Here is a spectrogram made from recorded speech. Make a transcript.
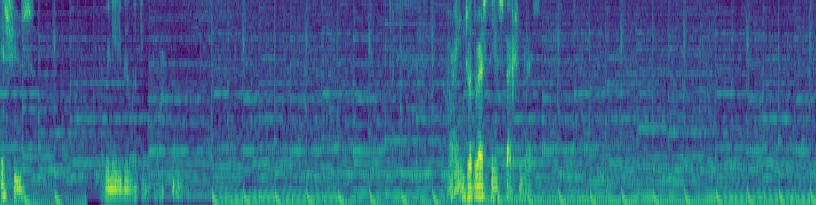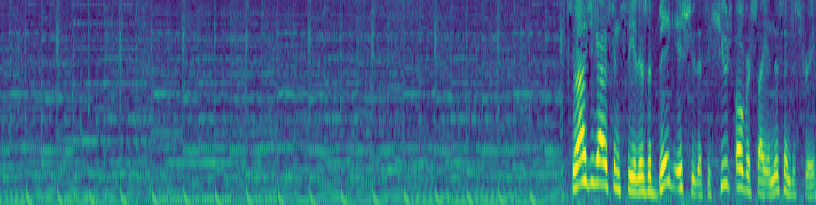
issues we need to be looking for. All right, enjoy the rest of the inspection, guys. So as you guys can see, there's a big issue that's a huge oversight in this industry.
